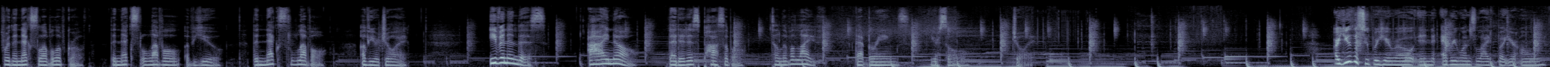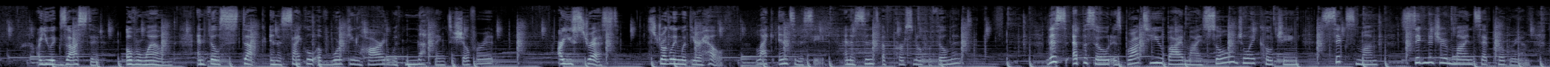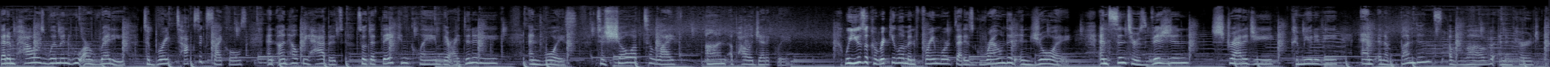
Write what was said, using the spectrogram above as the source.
for the next level of growth, the next level of you, the next level of your joy. Even in this, I know that it is possible to live a life that brings your soul joy. Are you the superhero in everyone's life but your own? Are you exhausted, overwhelmed, and feel stuck in a cycle of working hard with nothing to show for it? Are you stressed, struggling with your health, lack intimacy, and a sense of personal fulfillment? This episode is brought to you by my Soul Joy Coaching six month signature mindset program that empowers women who are ready to break toxic cycles and unhealthy habits so that they can claim their identity and voice to show up to life unapologetically. We use a curriculum and framework that is grounded in joy and centers vision, strategy, community, and an abundance of love and encouragement.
